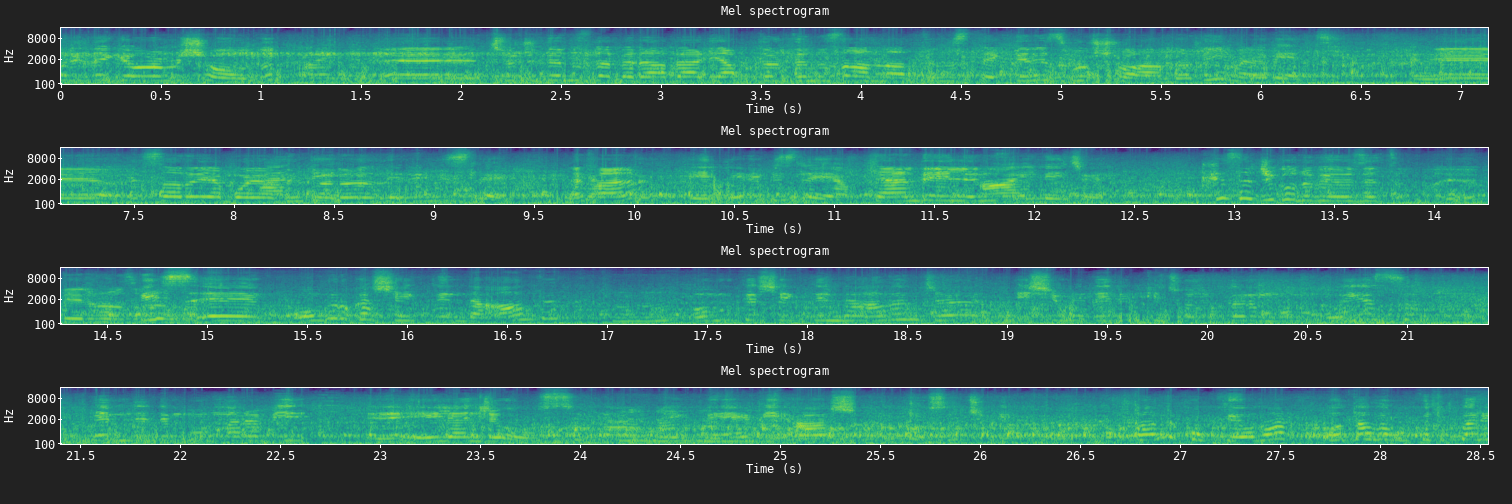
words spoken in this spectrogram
burayı da görmüş olduk. Aynen. Ee, çocuklarınızla beraber yaptırdığınızı anlattığınız tekneniz bu şu anda değil mi? Evet. Ee, sarıya Kendi boyadıkları ellerimizle Efendim? yaptık. Ellerimizle yaptık. kendi elleriniz. Ailece. Kısacık onu bir özet e, verin o zaman. Biz e, omurga şeklinde aldık. Omurga şeklinde alınca eşime dedim ki çocuklarım bunu boyasın. Hem dedim onlara bir e, eğlence olsun yani. Tekneye bir aşıklık olsun. Çünkü balık okuyorlar. O dalı okudukları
